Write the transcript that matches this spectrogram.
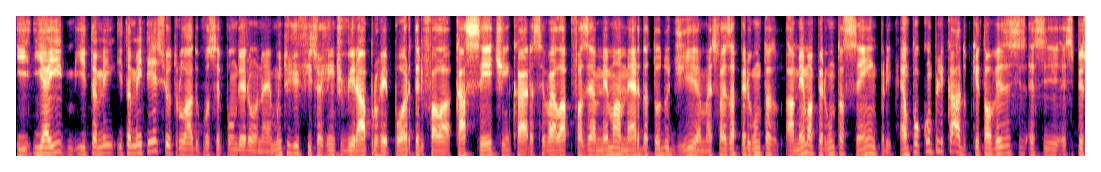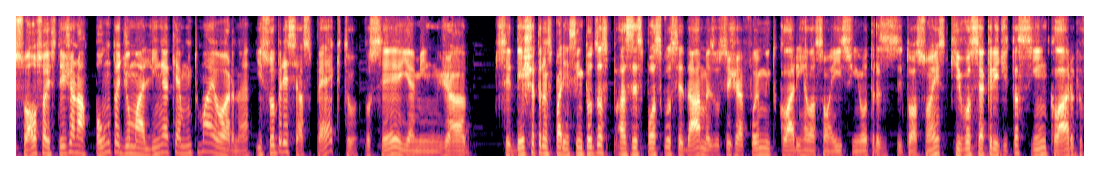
E, e aí, e também, e também tem esse outro lado que você ponderou, né? É muito difícil a gente virar pro repórter e falar: cacete, hein, cara? Você vai lá pra fazer a mesma merda todo dia, mas faz a pergunta, a mesma pergunta sempre. É um pouco complicado, porque talvez esse, esse, esse pessoal só esteja na ponta de uma linha que é muito maior, né? E sobre esse aspecto, você e a mim já você deixa transparecer em todas as, as, respostas que você dá, mas você já foi muito claro em relação a isso em outras situações, que você acredita sim, claro, que o,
